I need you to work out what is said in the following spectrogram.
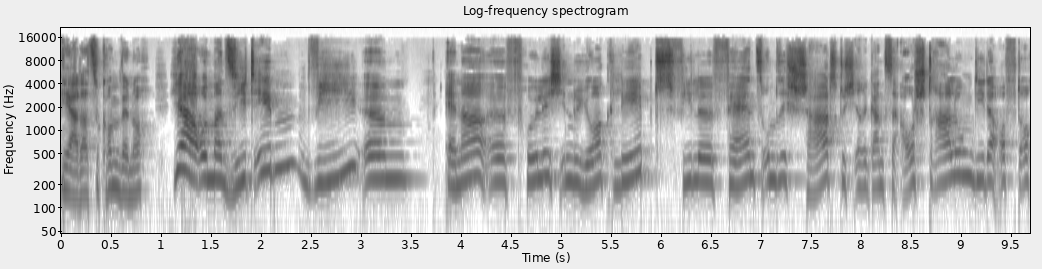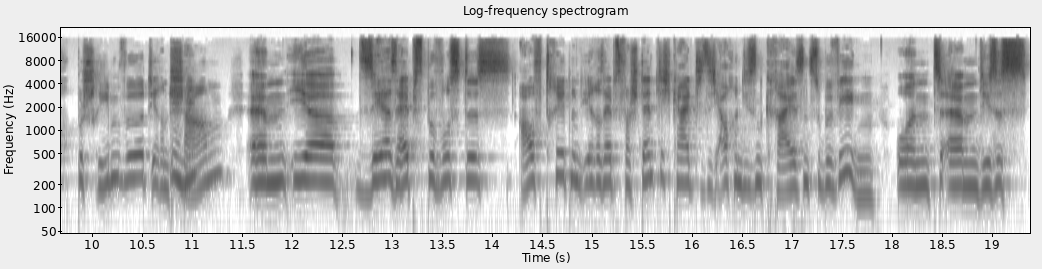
ja, dazu kommen wir noch. Ja, und man sieht eben, wie ähm, Anna äh, fröhlich in New York lebt, viele Fans um sich schart durch ihre ganze Ausstrahlung, die da oft auch beschrieben wird, ihren mhm. Charme, ähm, ihr sehr selbstbewusstes Auftreten und ihre Selbstverständlichkeit, sich auch in diesen Kreisen zu bewegen. Und ähm, dieses,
